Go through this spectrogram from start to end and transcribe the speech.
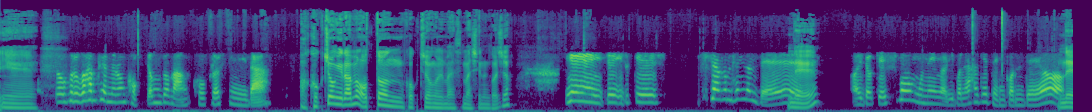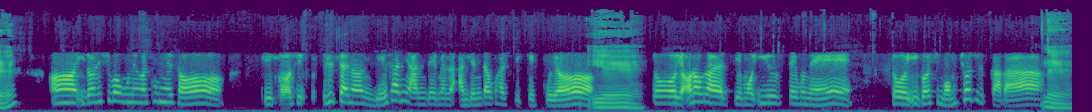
예. 또, 그리고 한편으로는 걱정도 많고, 그렇습니다. 아, 걱정이라면 어떤 걱정을 말씀하시는 거죠? 예, 이제 이렇게 시- 시작은 했는데, 네, 어, 이렇게 시범 운행을 이번에 하게 된 건데요. 네, 어, 이런 시범 운행을 통해서 이것이 일단은 예산이 안 되면 안 된다고 할 수 있겠고요. 예, 또 여러 가지 뭐 이유 때문에 또 이것이 멈춰질까봐 네.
